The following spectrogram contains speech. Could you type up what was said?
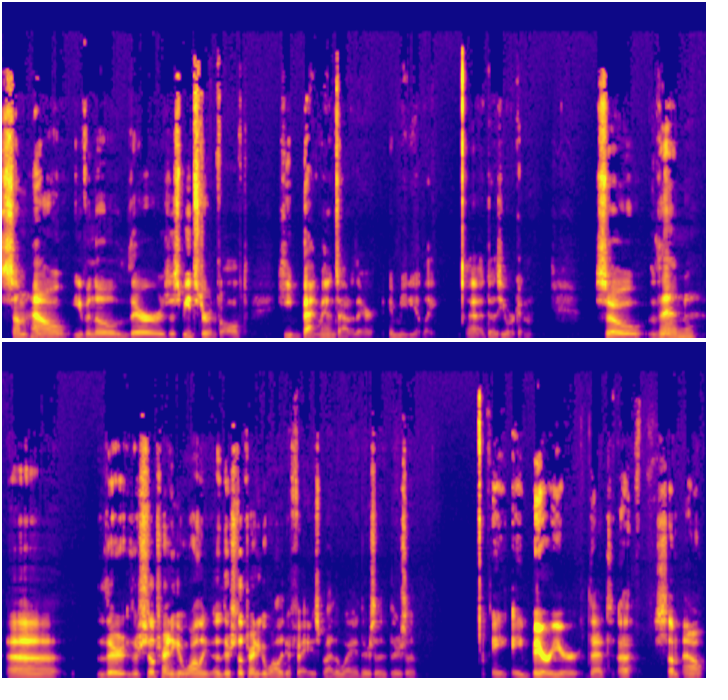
somehow, even though there's a speedster involved, he Batman's out of there immediately, uh, does Yorkin. So then uh, they're they're still trying to get Wally. Uh, they're still trying to get Wally to phase. By the way, there's a there's a a, a barrier that uh, somehow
